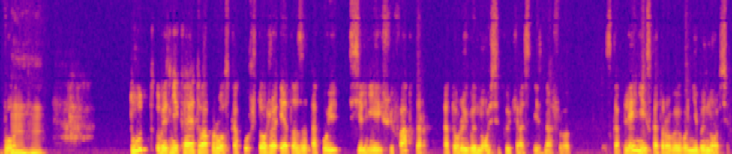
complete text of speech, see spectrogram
Вот. Угу. Тут возникает вопрос, как, что же это за такой сильнейший фактор, который выносит участки из нашего скопления, из которого его не выносит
